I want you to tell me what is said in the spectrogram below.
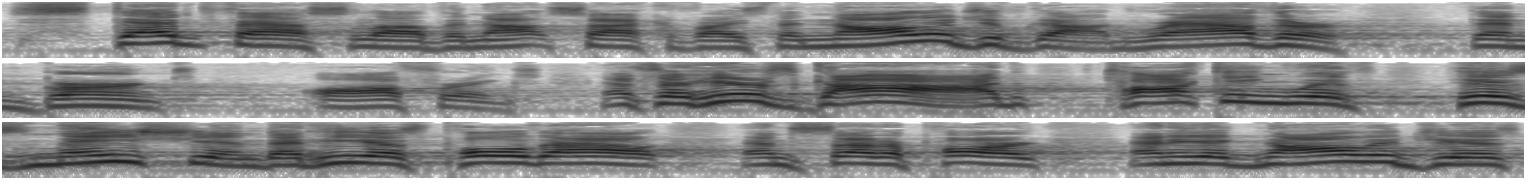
steadfast love and not sacrifice, the knowledge of God rather than burnt offerings. And so here's God talking with his nation that he has pulled out and set apart, and he acknowledges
